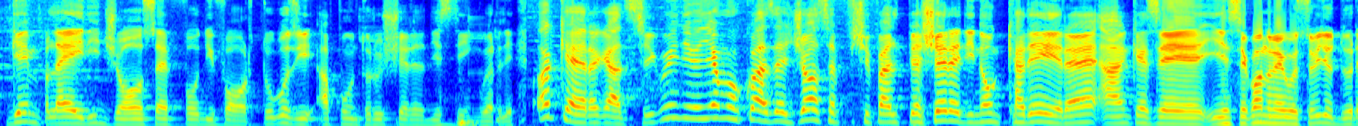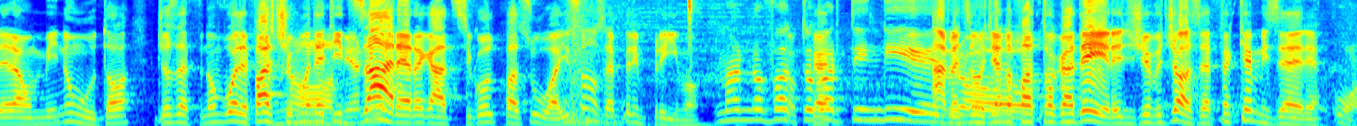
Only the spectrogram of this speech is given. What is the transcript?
gameplay di Joseph o di Fortu, così appunto riuscirete a distinguerli. Ok ragazzi, quindi vediamo qua se Joseph ci fa il piacere di non cadere, anche se secondo me questo video durerà un minuto. Joseph non vuole farci No, monetizzare hanno- ragazzi, colpa sua, io sono sempre in primo. Mi hanno fatto Ok. parte indietro! Ah, pensavo ti hanno fatto cadere, dicevo Joseph, e che miseria. Oh,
